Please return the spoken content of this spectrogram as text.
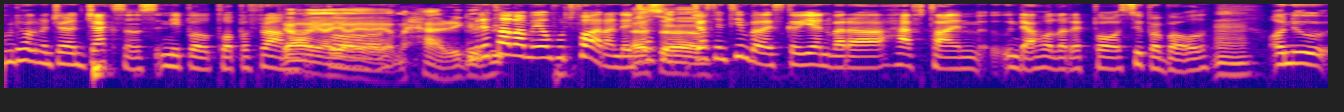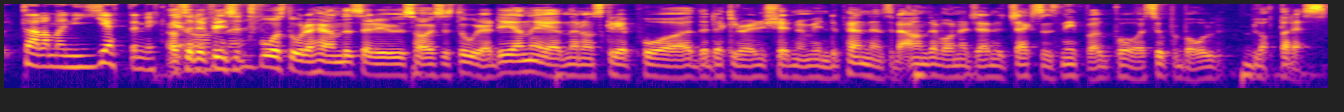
Kommer du ihåg när Janet Jacksons nipple ploppade fram? Ja, ja, på- ja, ja, ja, men herregud. Men det talar man ju om fortfarande. Alltså- Justin, Justin Timberlake ska ju igen vara halftime-underhållare på Super Bowl. Och nu talar man jättemycket Alltså det om... finns ju två stora händelser i USAs historia. Det ena är när de skrev på The Declaration of Independence och det andra var när Janet Jacksons nipple på Super Bowl blottades.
